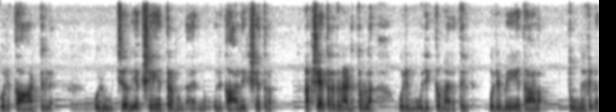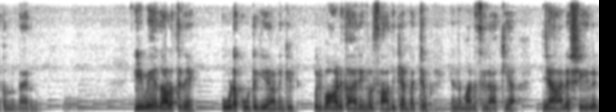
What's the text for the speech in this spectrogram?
ഒരു കാട്ടിൽ ഒരു ചെറിയ ക്ഷേത്രമുണ്ടായിരുന്നു ഒരു കാളി ക്ഷേത്രം. ആ ക്ഷേത്രത്തിനടുത്തുള്ള ഒരു മുരിക്ക് മരത്തിൽ ഒരു വേതാളം തൂങ്ങിക്കിടക്കുന്നുണ്ടായിരുന്നു. ഈ വേതാളത്തിനെ കൂടെ കൂട്ടുകയാണെങ്കിൽ ഒരുപാട് കാര്യങ്ങൾ സാധിക്കാൻ പറ്റും എന്ന് മനസ്സിലാക്കിയ ജ്ഞാനശീലൻ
